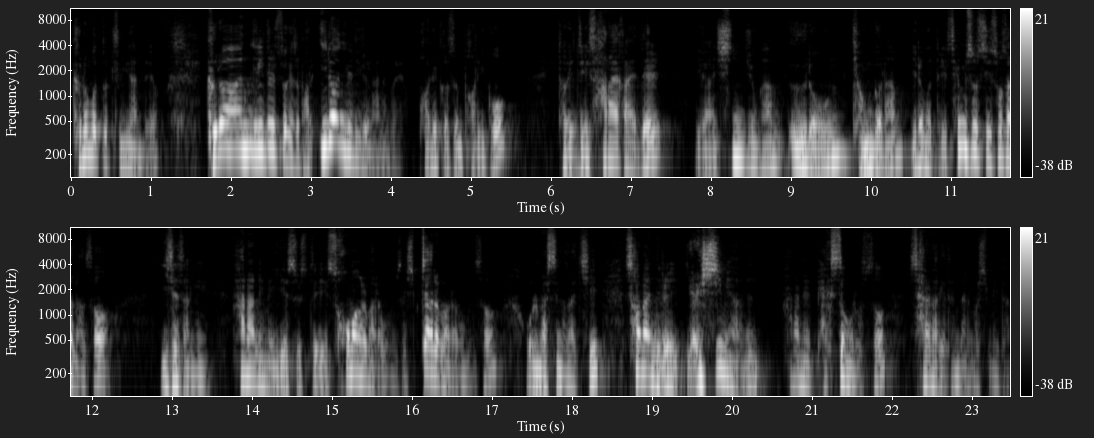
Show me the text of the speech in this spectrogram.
그런 것도 중요한데요. 그러한 일들 속에서 바로 이런 일들이 일어나는 거예요. 버릴 것은 버리고 저희들이 살아가야 될 이러한 신중함, 의로움, 경건함 이런 것들이 샘솟이 솟아나서 이 세상에 하나님의 예수 그리스도의 소망을 바라보면서 십자가를 바라보면서 오늘 말씀과 같이 선한 일을 열심히 하는 하나님의 백성으로서 살아가게 된다는 것입니다.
